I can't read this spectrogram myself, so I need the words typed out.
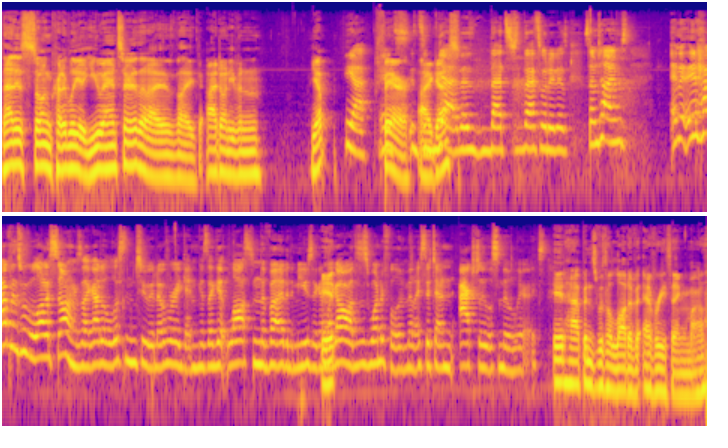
That is so incredibly a you answer that I like. I don't even. Yep. Yeah, Fair, I guess. Yeah, that's that's what it is. Sometimes, and it, it happens with a lot of songs. I got to listen to it over again because I get lost in the vibe of the music. I'm It- like, oh, this is wonderful, and then I sit down and actually listen to the lyrics. It happens with a lot of everything, Marla.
